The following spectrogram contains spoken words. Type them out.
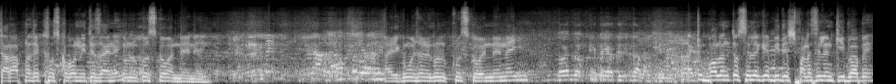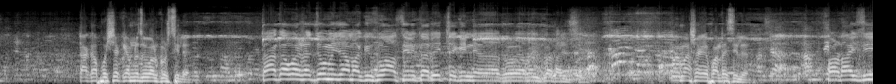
তারা আপনাদের খোঁজ খবর নিতে যায়নি কোনো খোঁজ খবর নেই নাই। হাই কমিশনের কোনো খোঁজ খবর নেই। নাই একটু বলেন তো ছেলেকে বিদেশ পাঠাছিলেন কীভাবে? টাকা পয়সা কেমনে জোগাড় করছিলেন? টাকা পয়সা জমি জমা কিছু আসেনি তার ইচ্ছে কিনে তারপরে আমি পাঠাইছি। কয় মাস আগে পাঠাইছিলেন? পাঠাইছি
